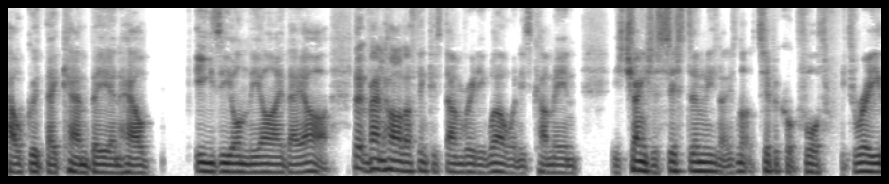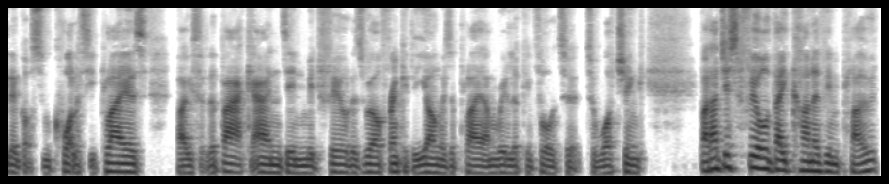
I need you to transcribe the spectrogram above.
how good they can be and how easy on the eye they are. Look, Van Gaal, I think, has done really well when he's come in. He's changed the system. You know, he's not a typical 4 3 3. They've got some quality players, both at the back and in midfield as well. Frenkie de Jong is a player I'm really looking forward to, to watching. But I just feel they kind of implode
